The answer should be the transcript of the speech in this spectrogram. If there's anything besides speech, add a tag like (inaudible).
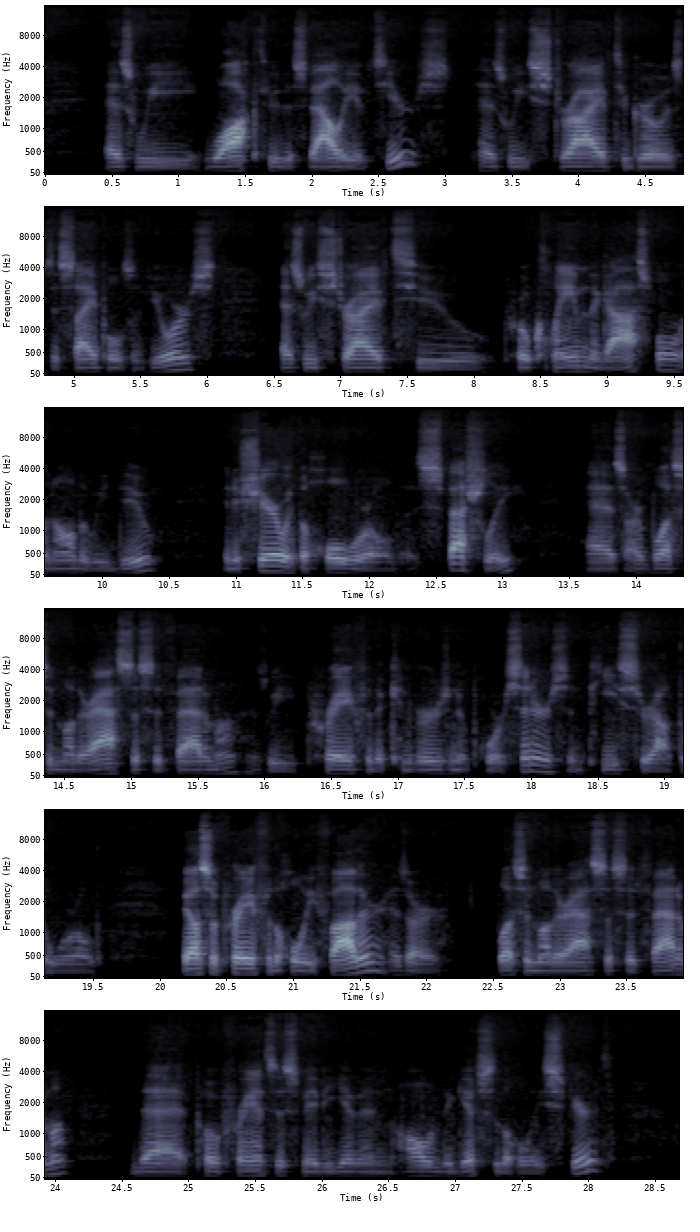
as we walk through this valley of tears, as we strive to grow as disciples of yours, as we strive to proclaim the gospel in all that we do, and to share with the whole world, especially as our Blessed Mother asked us at Fatima, as we pray for the conversion of poor sinners and peace throughout the world. We also pray for the Holy Father, as our Blessed Mother asks us at Fatima, that Pope Francis may be given all of the gifts of the Holy Spirit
